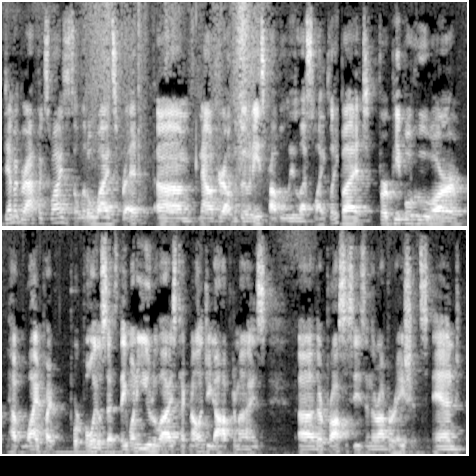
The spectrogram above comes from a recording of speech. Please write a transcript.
demographics wise, it's a little widespread. Um, now, if you're out in the boonies, probably less likely. But for people who are have wide portfolio sets, they want to utilize technology to optimize uh, their processes and their operations. And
